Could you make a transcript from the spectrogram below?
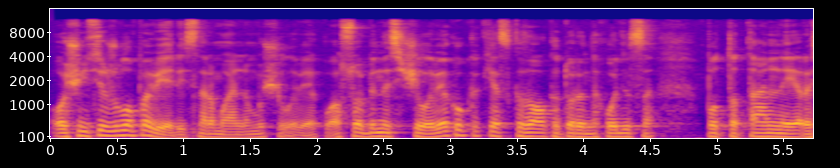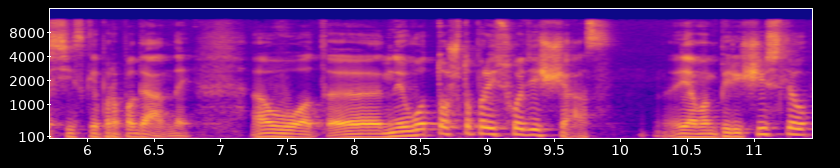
очень тяжело поверить нормальному человеку. Особенно человеку, как я сказал, который находится под тотальной российской пропагандой. Вот. Э, ну и вот то, что происходит сейчас. Я вам перечислил.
